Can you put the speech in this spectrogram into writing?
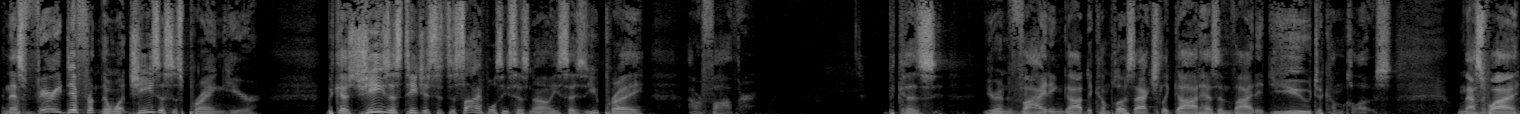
and that's very different than what Jesus is praying here, because Jesus teaches his disciples. He says, "No," he says, "You pray, our Father," because you're inviting God to come close. Actually, God has invited you to come close. And that's why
